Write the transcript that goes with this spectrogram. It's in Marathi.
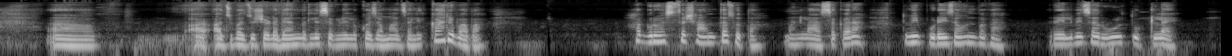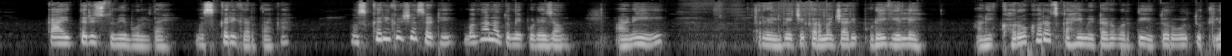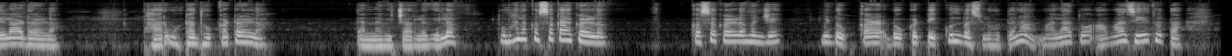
आजूबाजूच्या डब्यांमधले सगळे लोक जमा झाले. का रे बाबा? हा गृहस्थ शांतच होता. म्हणला असं करा. तुम्ही पुढे जाऊन बघा. रेल्वेचा रूळ तुटला आहे काहीतरीच तुम्ही बोलताय. मस्करी करता का? मस्करी कशासाठी? बघा ना तुम्ही पुढे जाऊन. आणि रेल्वेचे कर्मचारी पुढे गेले आणि खरोखरच काही मीटरवरती तो रूळ तुटलेला आढळला. फार मोठा धोका टळला. त्यांना विचारलं गेलं तुम्हाला कसं काय कळलं? कसं कळलं म्हणजे मी डोका डोकं टेकून बसलो होतं ना. मला तो आवाज येत होता.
